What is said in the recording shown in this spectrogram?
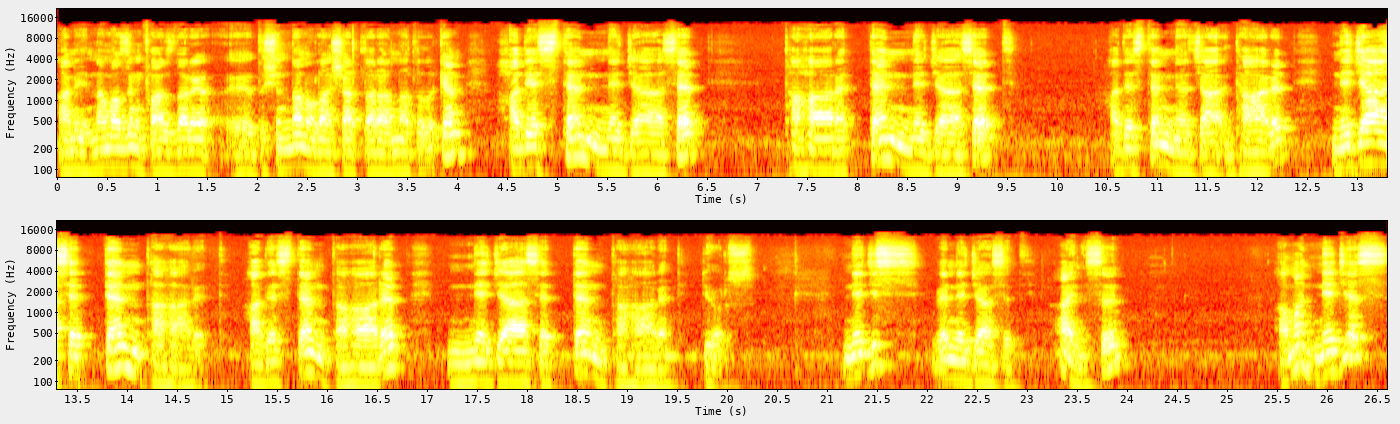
Hani namazın farzları e, dışından olan şartları anlatılırken hadesten necaset, taharetten necaset, hadesten neca, taharet, necasetten taharet, hadesten taharet, necasetten taharet diyoruz. Necis ve necaset aynısı ama neces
